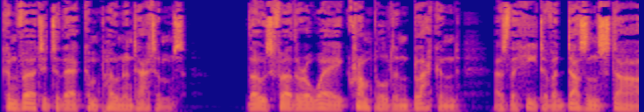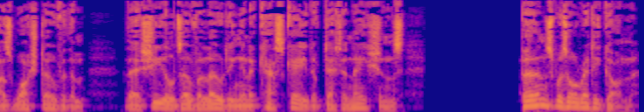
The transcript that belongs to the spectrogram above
converted to their component atoms. Those further away crumpled and blackened as the heat of a dozen stars washed over them, their shields overloading in a cascade of detonations. Burns was already gone,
